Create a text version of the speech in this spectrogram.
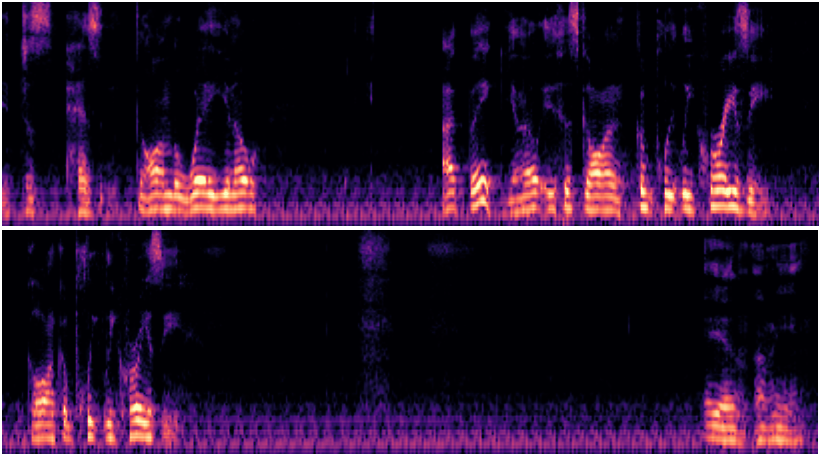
it just hasn't gone the way you know. I think you know it has gone completely crazy, gone completely crazy. And I mean,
